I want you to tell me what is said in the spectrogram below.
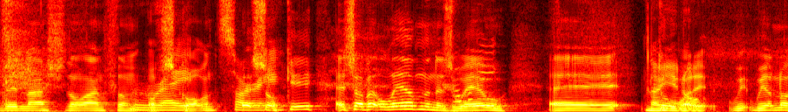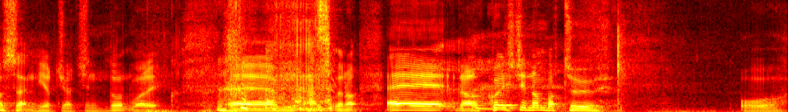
the national anthem of Right, Scotland. sorry. It's okay. It's about learning as well. Uh, Now don't you know. worry, we, we're not sitting here judging. Don't worry. Um, absolutely not. Uh, no, question number two. Oh,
